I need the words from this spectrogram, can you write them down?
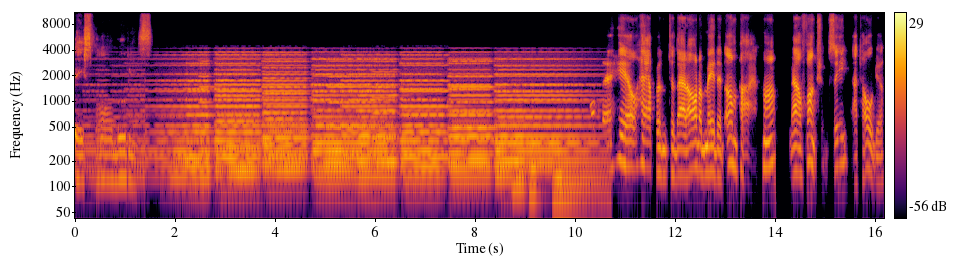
baseball movies. hell happened to that automated umpire, huh? Malfunction. See, I told you.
